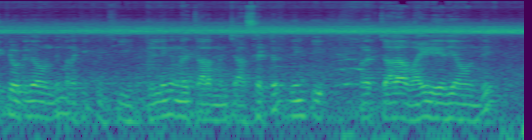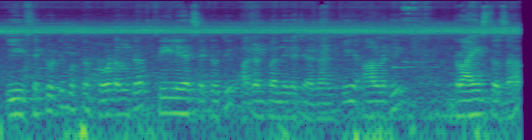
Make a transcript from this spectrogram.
సెక్యూరిటీగా ఉంది. మనకి ఈ బిల్డింగ్ అనేది చాలా మంచి అసెట్ దీనికి మనకి చాలా వైడ్ ఏరియా ఉంది. ఈ సెక్యూరిటీ మొత్తం టోటల్గా త్రీ లేయర్ సెక్యూరిటీ పగడ్బందీగా చేయడానికి ఆల్రెడీ డ్రాయింగ్స్తో సహా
